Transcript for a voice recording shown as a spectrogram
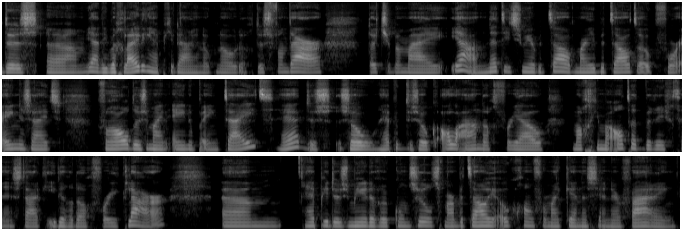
Dus ehm, ja, die begeleiding heb je daarin ook nodig. Dus vandaar dat je bij mij ja, net iets meer betaalt. Maar je betaalt ook voor enerzijds vooral dus mijn één op één tijd. Hè? Dus zo heb ik dus ook alle aandacht voor jou. Mag je me altijd berichten en sta ik iedere dag voor je klaar. Ehm, heb je dus meerdere consults, maar betaal je ook gewoon voor mijn kennis en ervaring.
